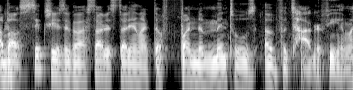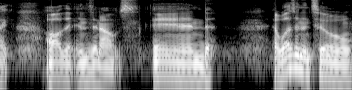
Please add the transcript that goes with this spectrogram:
about six years ago I started studying like the fundamentals of photography and like all the ins and outs. And it wasn't until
